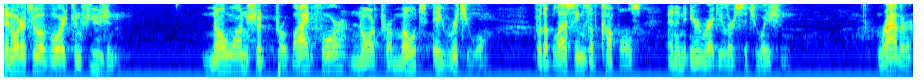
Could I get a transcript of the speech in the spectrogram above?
In order to avoid confusion, no one should provide for nor promote a ritual for the blessings of couples in an irregular situation. Rather,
